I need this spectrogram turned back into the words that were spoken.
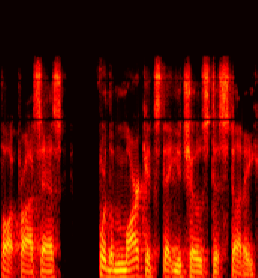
thought process for the markets that you chose to study?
